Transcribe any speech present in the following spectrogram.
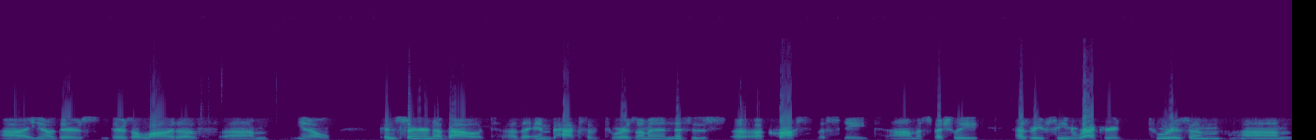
uh, you know, there's, there's a lot of, um, you know, concern about uh, the impacts of tourism, and this is uh, across the state, um, especially as we've seen record tourism um,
